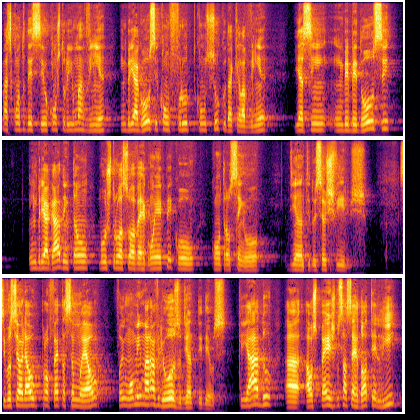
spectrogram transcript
mas quando desceu, construiu uma vinha, embriagou-se com o fruto, com o suco daquela vinha, e assim embebedou-se, embriagado, então mostrou a sua vergonha e pecou contra o Senhor diante dos seus filhos. Se você olhar o profeta Samuel, foi um homem maravilhoso diante de Deus, criado ah, aos pés do sacerdote Eli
